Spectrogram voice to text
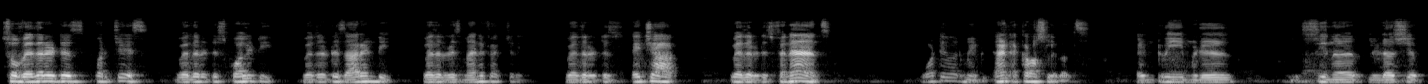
So whether it is purchase, whether it is quality, whether it is R&D, whether it is manufacturing, whether it is HR, whether it is finance, whatever may be, and across levels, entry, middle, senior, leadership,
